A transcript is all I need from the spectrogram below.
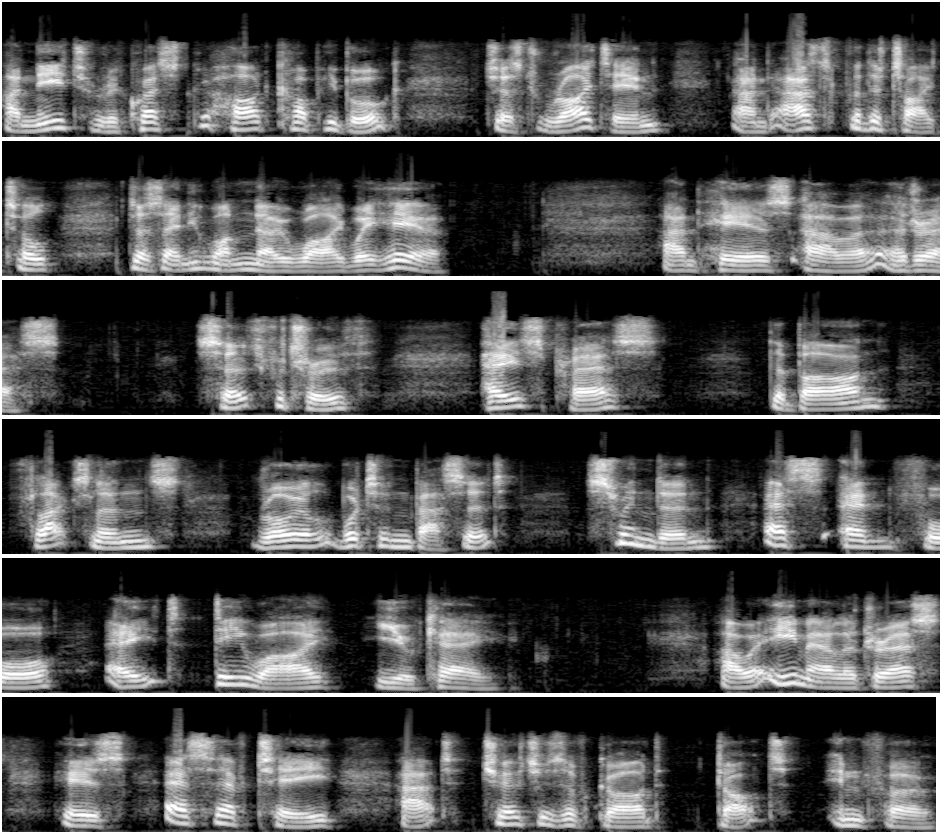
and need to request a hard copy book, just write in and ask for the title, Does Anyone Know Why We're Here? And here's our address. Search for Truth, Hayes Press, The Barn, Flaxlands, Royal Wootton Bassett, Swindon, SN4 8DY, UK. Our email address is sft at churchesofgod.info.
